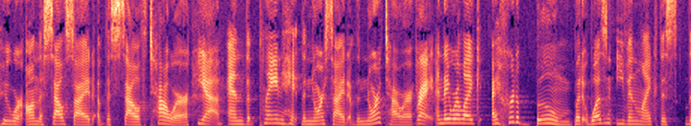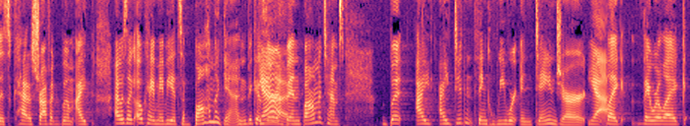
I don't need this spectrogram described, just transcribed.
who were on the south side of the south tower. Yeah. And the plane hit the north side of the north tower. Right. And they were like, I heard a boom, but it wasn't even like this this catastrophic boom. I I was like, okay, maybe it's a bomb again because there Yeah. had been bomb attempts. But I I didn't think we were in danger. Yeah. Like they were like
